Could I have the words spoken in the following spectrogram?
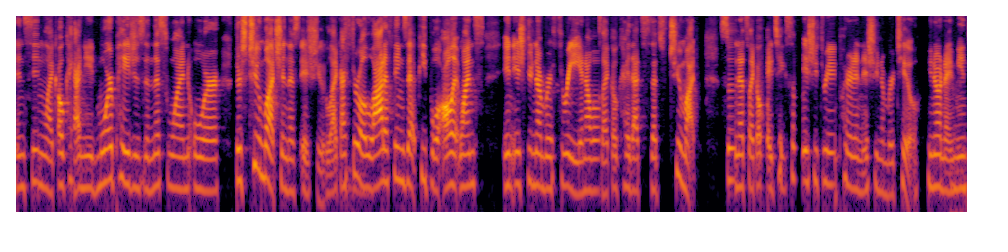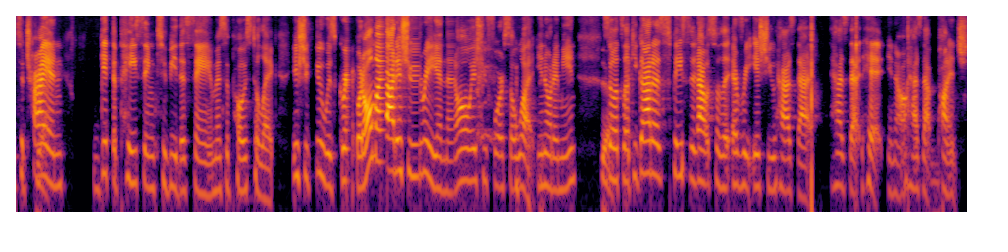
and seeing like, okay, I need more pages in this one, or there's too much in this issue. Like I threw a lot of things at people all at once in issue number three, and I was like, okay, that's that's too much. So then it's like, okay, take some issue three and put it in issue number two. You know what I Mhm. mean? To try Yeah. and get the pacing to be the same as opposed to like issue two was great, but oh my god, issue three, and then oh issue four, so what? You know what I mean? So it's like you gotta space it out so that every issue has that has that hit, you know, has that punch,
